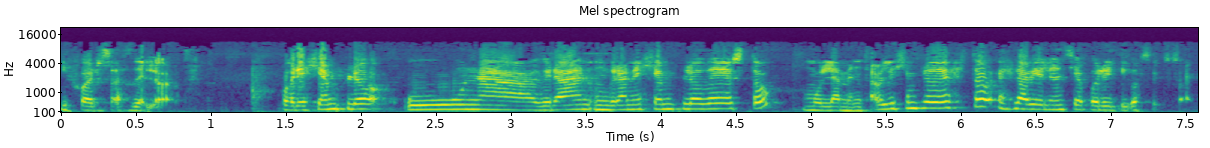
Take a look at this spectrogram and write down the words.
y fuerzas del orden. Por ejemplo, una gran, un gran ejemplo de esto, muy lamentable ejemplo de esto, es la violencia político-sexual,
